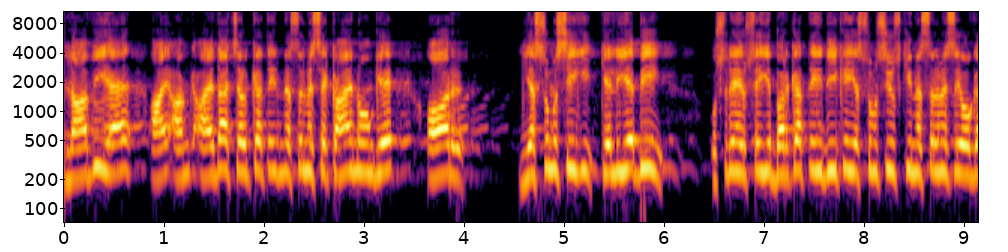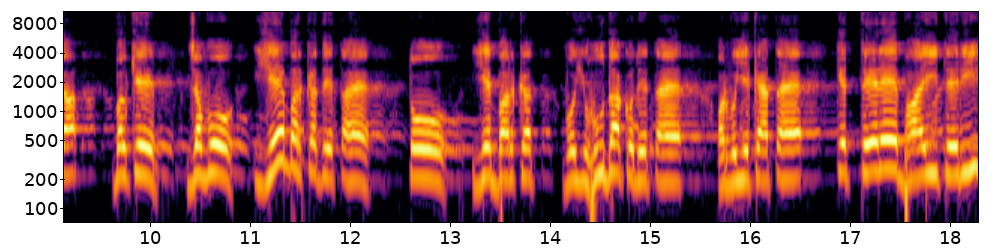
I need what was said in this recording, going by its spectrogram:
لاوی ہے آئدہ چل کر تیری نسل میں سے کاہن ہوں گے اور یسو مسیح کے لیے بھی اس نے اسے یہ برکت نہیں دی کہ یسو مسیح اس کی نسل میں سے ہوگا، بلکہ جب وہ یہ برکت دیتا ہے تو یہ برکت وہ یہودہ کو دیتا ہے اور وہ یہ کہتا ہے کہ تیرے بھائی تیری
